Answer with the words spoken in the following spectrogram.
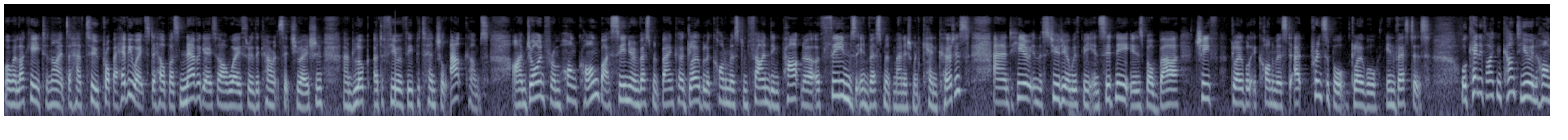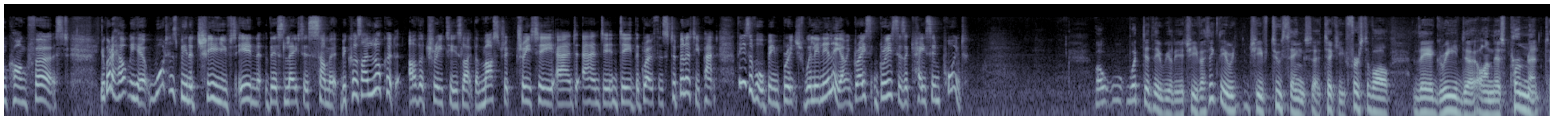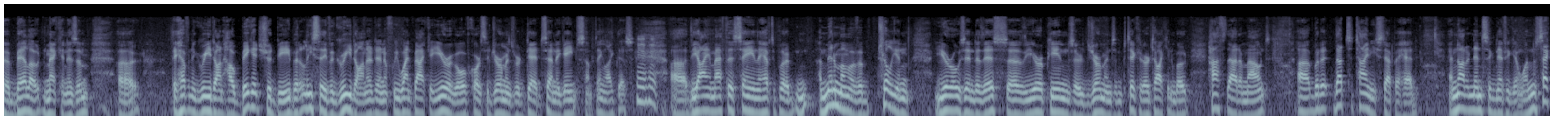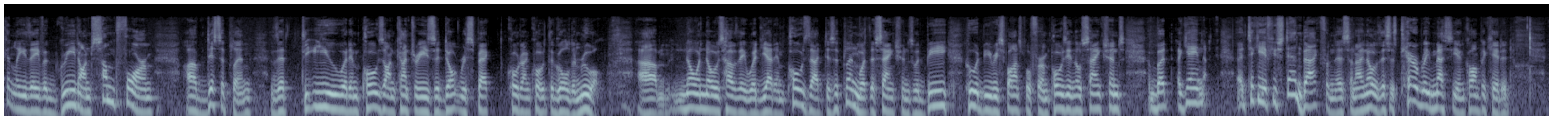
Well, we're lucky tonight to have two proper heavyweights to help us navigate our way through the current situation and look at a few of the potential outcomes. I'm joined from Hong Kong by senior investment banker, global economist, and founding partner of Themes Investment Management, Ken Courtis. And here in the studio with me in Sydney is Bob Bauer, chief global economist at Principal Global Investors. Well, Ken, if I can come to you in Hong Kong first, you've got to help me here. What has been achieved in this latest summit? Because I look at other treaties like the Maastricht Treaty and, and indeed the Growth and Stability Pact. These have all been breached willy nilly. I mean, Greece, Greece is a case in point. Well, what did they really achieve? I think they achieved two things, uh, Ticky. First of all, they agreed uh, on this permanent uh, bailout mechanism. They haven't agreed on how big it should be, but at least they've agreed on it. And if we went back a year ago, of course, the Germans were dead set against something like this. Mm-hmm. Uh, the IMF is saying they have to put a, a minimum of a trillion euros into this. Uh, the Europeans, or the Germans in particular, are talking about half that amount. Uh, but it, that's a tiny step ahead and not an insignificant one. And secondly, they've agreed on some form of discipline that the EU would impose on countries that don't respect, quote unquote, the golden rule. Um, no one knows how they would yet impose that discipline, what the sanctions would be, who would be responsible for imposing those sanctions. But again, uh, Ticky, if you stand back from this, and I know this is terribly messy and complicated,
